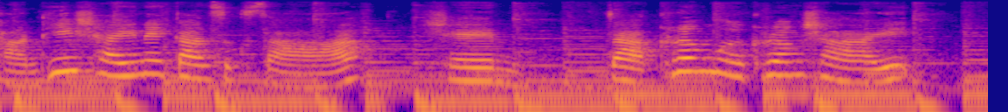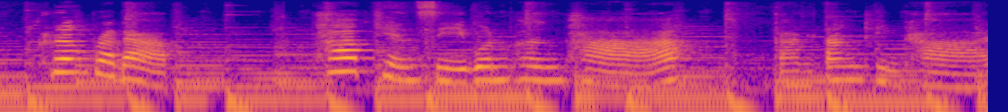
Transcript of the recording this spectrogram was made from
ฐานที่ใช้ในการศึกษา เช่น จากเครื่องมือเครื่องใช้ เครื่องประดับ ภาพเขียนสีบนเพิงผา การตั้งถิ่นฐาน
